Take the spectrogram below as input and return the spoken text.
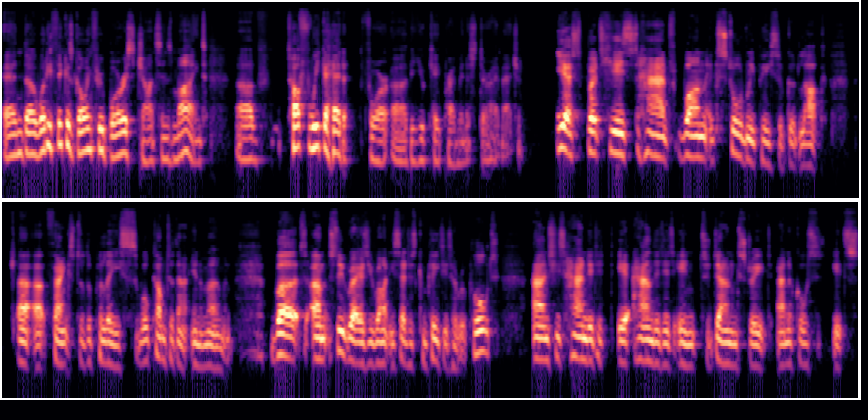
And uh, what do you think is going through Boris Johnson's mind? tough week ahead for the UK Prime Minister, I imagine. Yes, but he's had one extraordinary piece of good luck. Uh, uh, thanks to the police. We'll come to that in a moment. But um, Sue Gray, as you rightly said, has completed her report and she's handed it, it, handed it in to Downing Street, and of course it's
